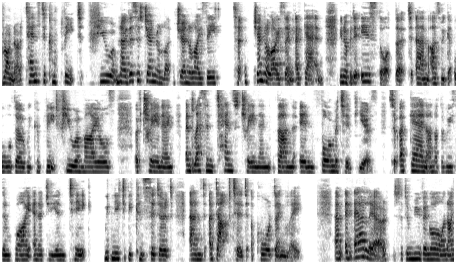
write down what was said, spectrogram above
runner tends to complete fewer. Now, this is general generalization generalizing again, you know, but it is thought that um, as we get older, we complete fewer miles of training and less intense training than in formative years. So again, another reason why energy intake would need to be considered and adapted accordingly. Um, and earlier, sort of moving on, I,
